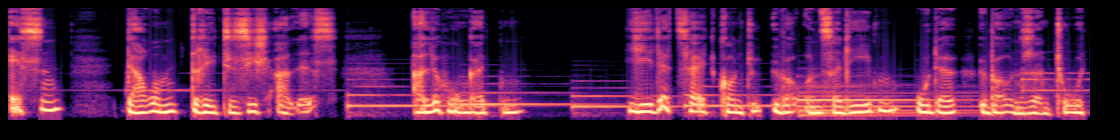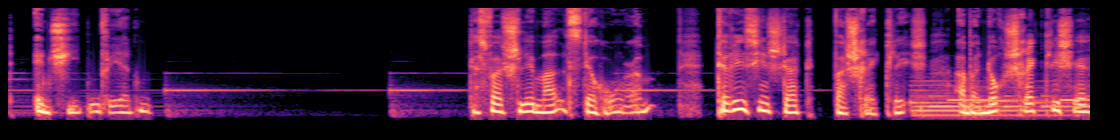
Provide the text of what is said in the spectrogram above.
Essen, darum drehte sich alles. Alle hungerten. Jederzeit konnte über unser Leben oder über unseren Tod entschieden werden. Das war schlimmer als der Hunger. Theresienstadt war schrecklich, aber noch schrecklicher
